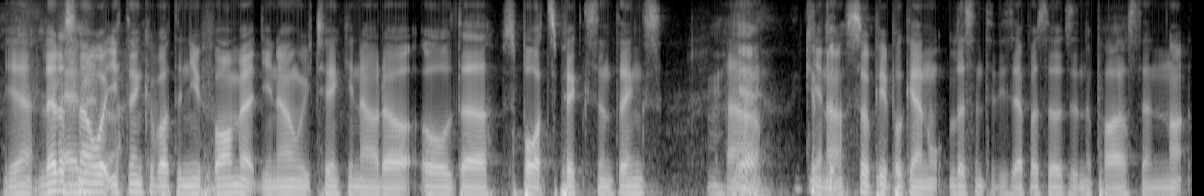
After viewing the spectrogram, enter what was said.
Yeah, let us And- know what you think about the new format. You know, we've taken out our old uh, sports picks and things. Mhm. Uh, Yeah, you know, so people can listen to these episodes in the past and not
